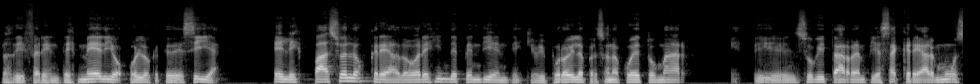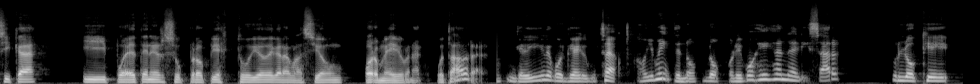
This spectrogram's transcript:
los diferentes medios o lo que te decía, el espacio de los creadores independientes, que hoy por hoy la persona puede tomar este, en su guitarra, empieza a crear música y puede tener su propio estudio de grabación por medio de una computadora. Increíble porque, obviamente no, nos ponemos a analizar lo que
